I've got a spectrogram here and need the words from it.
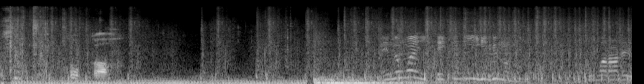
せよそうか。目の前に敵にいるのに止まられる。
